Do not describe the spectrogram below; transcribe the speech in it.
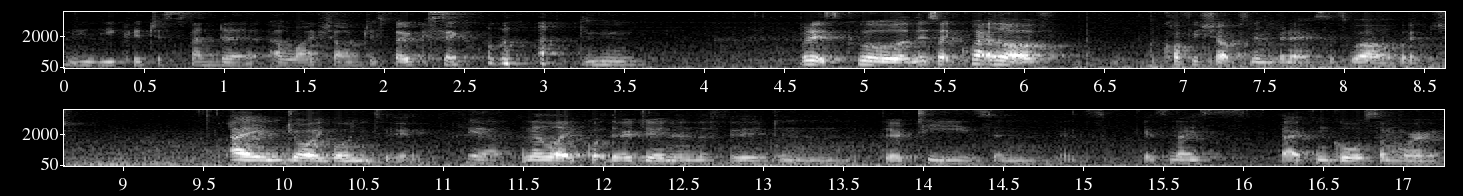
I mean, Mm. you could just spend a, a lifetime just focusing on that. hmm But it's cool, and there's like quite a lot of coffee shops in Inverness as well, which I enjoy going to, Yeah, and I like what they're doing in the food and their teas, and it's it's nice that I can go somewhere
